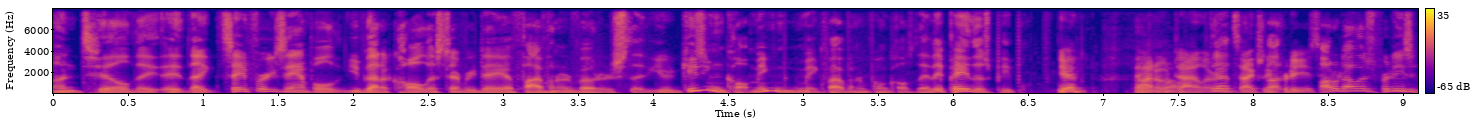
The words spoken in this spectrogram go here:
until they, they- like say for example you've got a call list every day of 500 voters that you because you can call me you can make 500 phone calls a day they pay those people yeah, auto well. dialer, it's actually uh, pretty easy. auto dialer's pretty easy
